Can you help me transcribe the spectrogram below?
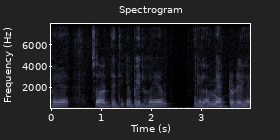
হয়ে সরারদি থেকে বের হয়ে গেলাম মেট্রো রেলে।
